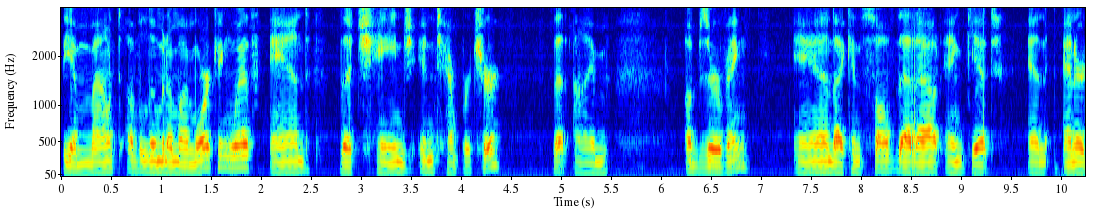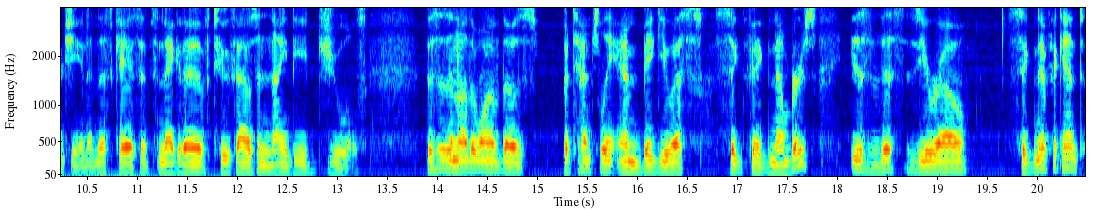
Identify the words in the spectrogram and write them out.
the amount of aluminum I'm working with, and the change in temperature that I'm observing. And I can solve that out and get an energy. And in this case, it's negative 2090 joules. This is another one of those potentially ambiguous sig fig numbers. Is this zero significant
